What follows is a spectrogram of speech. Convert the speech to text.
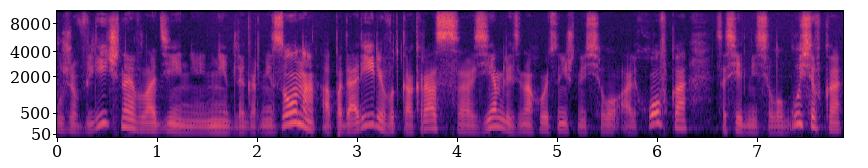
уже в личное владение, не для гарнизона, а подарили вот как раз э, земли, где находится нынешнее село Ольховка, соседнее село Гусевка.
